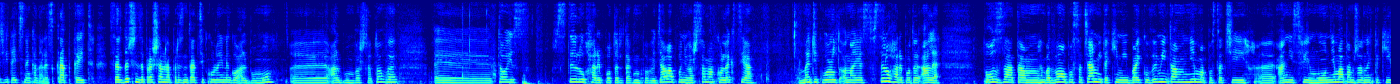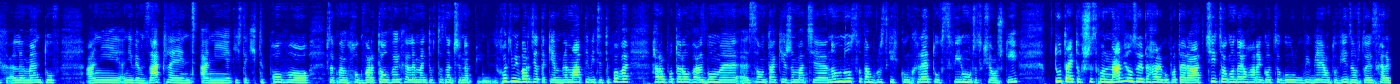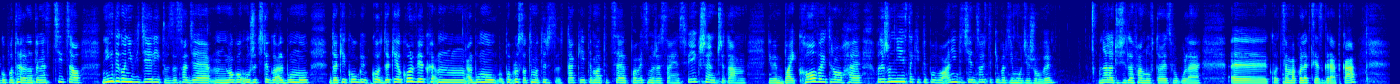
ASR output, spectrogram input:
Cześć, witajcie na kanale Scrapkate. Serdecznie zapraszam na prezentację kolejnego albumu, e, album warsztatowy. E, to jest w stylu Harry Potter, tak bym powiedziała, ponieważ sama kolekcja Magic World, ona jest w stylu Harry Potter, ale poza tam chyba dwoma postaciami takimi bajkowymi, tam nie ma postaci e, ani z filmu, nie ma tam żadnych takich elementów, ani nie wiem, zaklęć, ani jakichś takich typowo, że tak powiem, hogwartowych elementów, to znaczy chodzi mi bardziej o takie emblematy, wiecie, typowe Harry Potterowe albumy e, są takie, że macie no mnóstwo tam po prostu konkretów z filmu czy z książki. Tutaj to wszystko nawiązuje do Harry'ego Pottera. Ci, co oglądają Harry'ego, co go uwielbiają, to wiedzą, że to jest Harry'ego Pottera. Natomiast ci, co nigdy go nie widzieli, to w zasadzie mm, mogą użyć tego albumu do, do jakiegokolwiek mm, albumu po prostu o tematyce, takiej tematyce, powiedzmy, że science fiction, czy tam, nie wiem, bajkowej trochę. Chociaż on nie jest taki typowo ani dziecięcy, jest taki bardziej młodzieżowy. No ale oczywiście dla fanów to jest w ogóle ko- sama kolekcja zgratka. E,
